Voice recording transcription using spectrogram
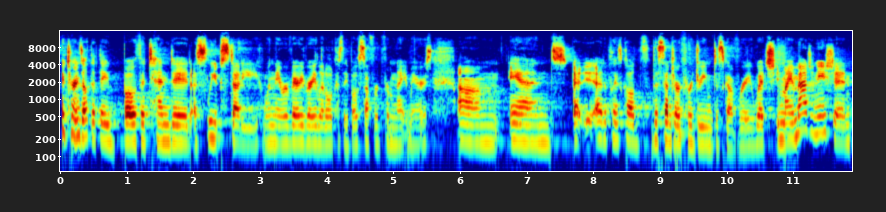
it turns out that they both attended a sleep study when they were very, very little because they both suffered from nightmares. Um, and at, at, a place called the Center for Dream Discovery, which in my imagination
